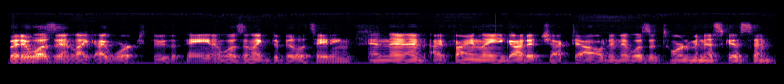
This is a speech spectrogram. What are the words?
But it wasn't like I worked through the pain. It wasn't like debilitating. And then I finally got it checked out, and it was a torn meniscus. And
